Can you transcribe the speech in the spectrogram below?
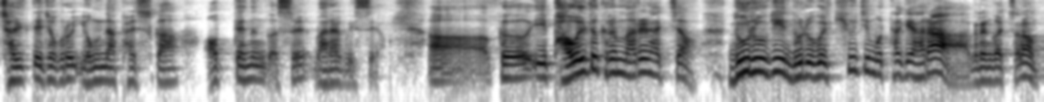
절대적으로 용납할 수가 없다는 것을 말하고 있어요. 어, 그, 이 바울도 그런 말을 했죠. 누룩이 누룩을 키우지 못하게 하라. 그런 것처럼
